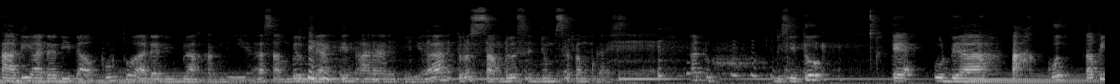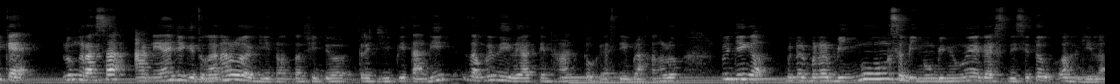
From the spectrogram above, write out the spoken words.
tadi ada di dapur tuh ada di belakang dia sambil ngeliatin arah dia terus sambil senyum serem guys. Aduh di situ kayak udah takut tapi kayak lu ngerasa aneh aja gitu karena lu lagi nonton video 3GP tadi sambil diliatin hantu guys di belakang lu. Lu jadi nggak bener-bener bingung sebingung bingungnya guys di situ. Wah gila.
